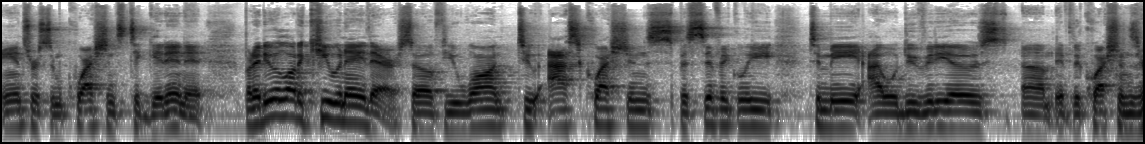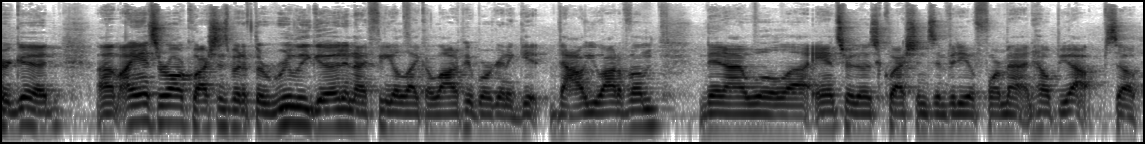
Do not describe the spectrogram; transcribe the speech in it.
answer some questions to get in it. But I do a lot of Q and A there. So if you want to ask questions specifically to me, I will do videos um, if the questions are good. Um, I answer all questions, but if they're really good and I feel like a lot of people are going to get value out of them, then I will uh, answer those questions in video format and help you out. So.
